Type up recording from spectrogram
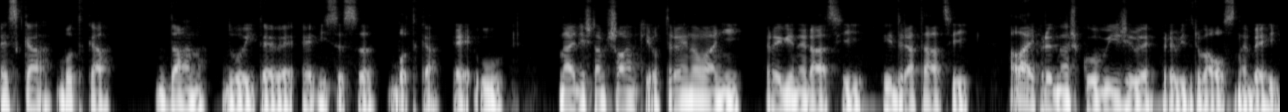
sk.com dan2tveis.eu. Nájdeš tam články o trénovaní, regenerácii, hydratácii, ale aj prednášku o výžive pre vytrvalostné behy.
